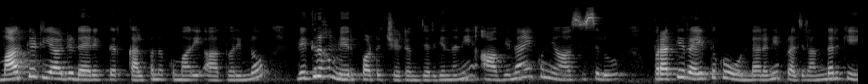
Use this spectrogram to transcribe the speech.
market yard director Kalpana Kumari ఆధ్వర్యంలో విగ్రహం ఏర్పాటు చేయడం జరిగిందని ఆ వినాయకుని ఆశీస్సులు ప్రతి రైతుకు ఉండాలని ప్రజలందరికీ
